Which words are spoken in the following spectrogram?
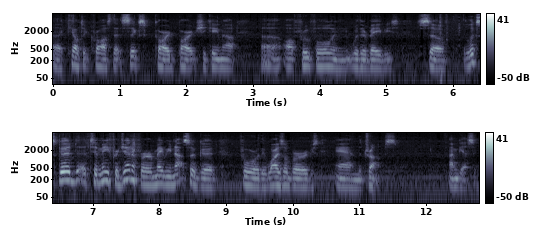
uh, Celtic cross, that six card part, she came out uh, all fruitful and with her babies. So it looks good uh, to me for Jennifer, maybe not so good for the Weisselbergs and the Trumps. I'm guessing.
